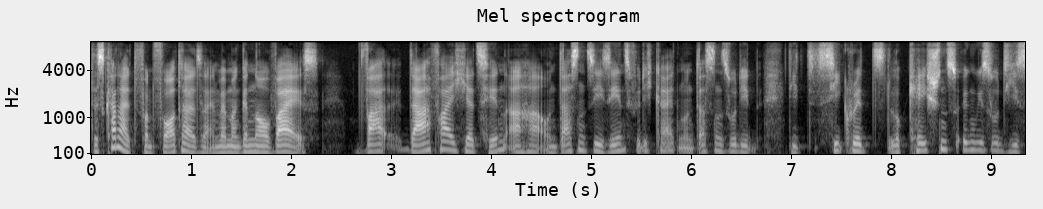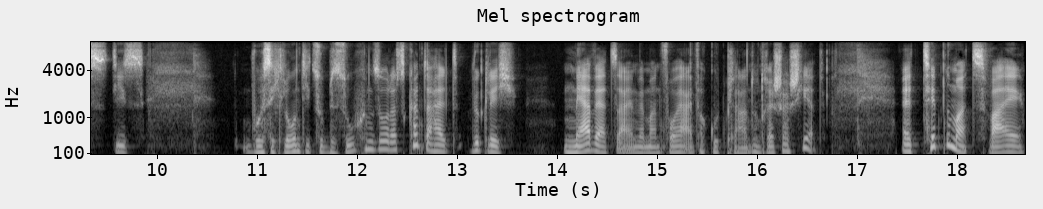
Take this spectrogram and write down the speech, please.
das kann halt von Vorteil sein, wenn man genau weiß, war, da fahre ich jetzt hin, aha, und das sind die Sehenswürdigkeiten und das sind so die, die Secret Locations irgendwie so, die's, die's, wo es sich lohnt, die zu besuchen, so. Das könnte halt wirklich ein Mehrwert sein, wenn man vorher einfach gut plant und recherchiert. Äh, Tipp Nummer zwei,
